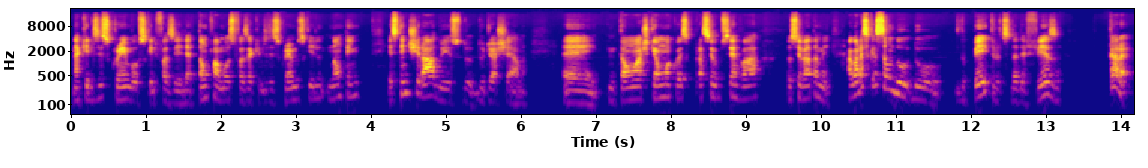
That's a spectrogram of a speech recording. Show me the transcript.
naqueles scrambles que ele fazia. Ele é tão famoso fazer aqueles scrambles que ele não tem. Eles têm tirado isso do, do Josh Allen. É, então acho que é uma coisa para se observar, observar também. Agora, essa questão do, do, do Patriots, da defesa, cara,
